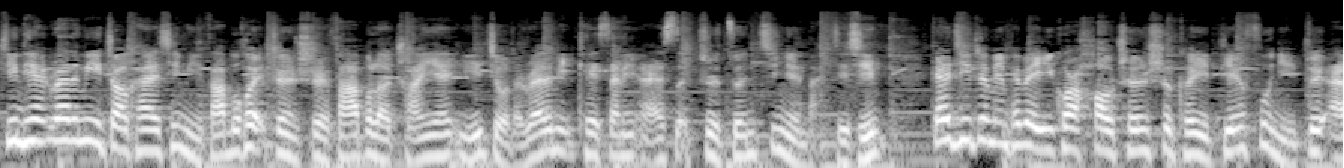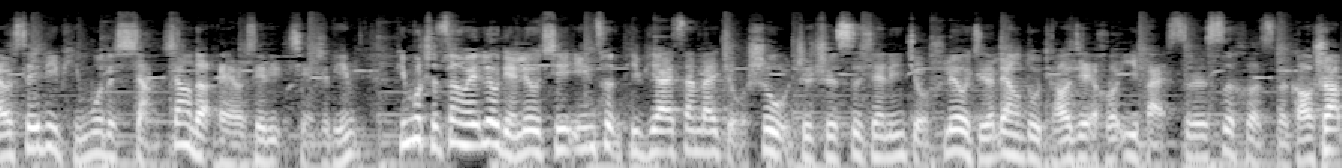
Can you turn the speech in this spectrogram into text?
今天，Redmi 召开新品发布会，正式发布了传言已久的 Redmi K30S 至尊纪念版机型。该机正面配备一块号称是可以颠覆你对 LCD 屏幕的想象的 LCD 显示屏，屏幕尺寸为六点六七英寸，PPI 三百九十五，支持四千零九十六级的亮度调节和一百四十四赫兹的高刷。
